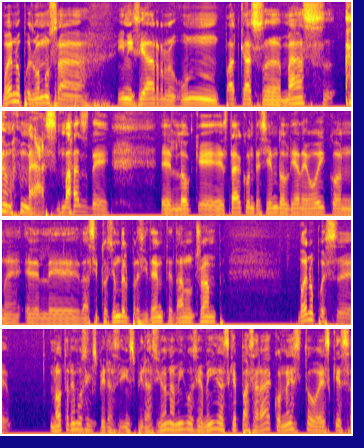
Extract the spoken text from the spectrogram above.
Bueno, pues vamos a iniciar un podcast eh, más, más, más de eh, lo que está aconteciendo el día de hoy con eh, la situación del presidente Donald Trump. Bueno, pues no tenemos inspiración, amigos y amigas. ¿Qué pasará con esto? Es que es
